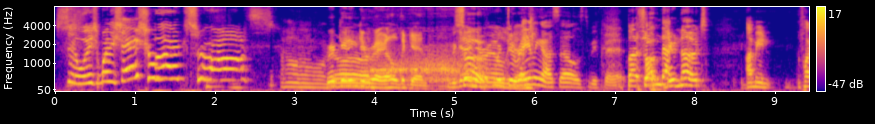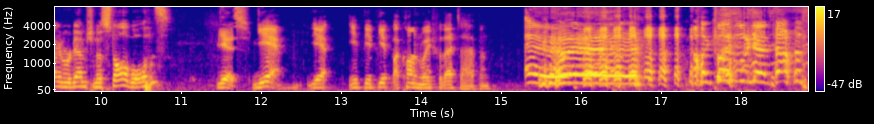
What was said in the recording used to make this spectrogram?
So Sewage my sauce. Oh, We're getting derailed again. getting so, derailed. We're again. derailing ourselves, to be fair. But So, on that you're- note, I mean, fucking redemption of Star Wars. yes. Yeah, yeah, yep, yep, yep. I can't wait for that to happen. I closed it again, damn it!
